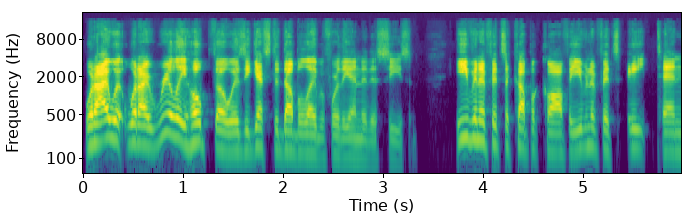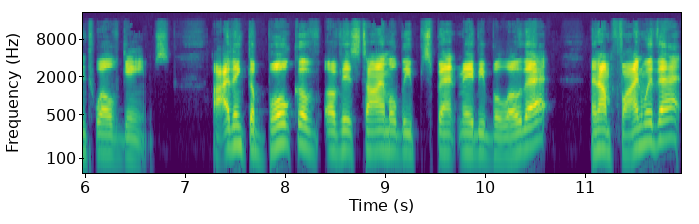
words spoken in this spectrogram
What I what I really hope though is he gets to double A before the end of this season. Even if it's a cup of coffee, even if it's 8, 10, 12 games. I think the bulk of of his time will be spent maybe below that, and I'm fine with that.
